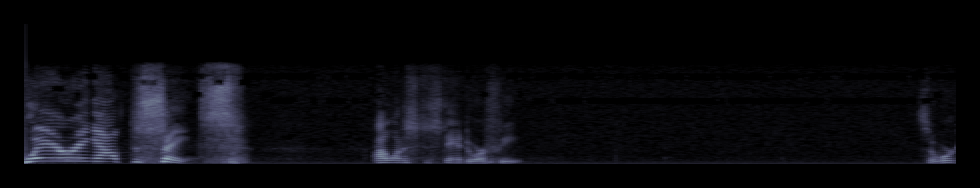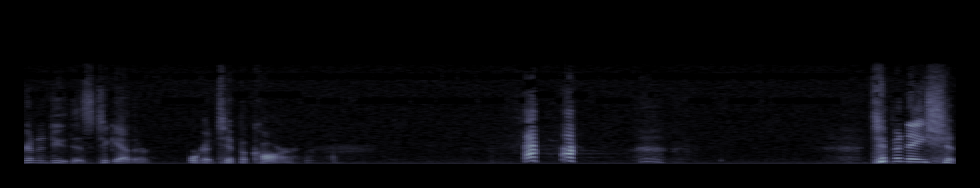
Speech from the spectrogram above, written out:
wearing out the saints. I want us to stand to our feet. So we're going to do this together. We're going to tip a car. tip a nation.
